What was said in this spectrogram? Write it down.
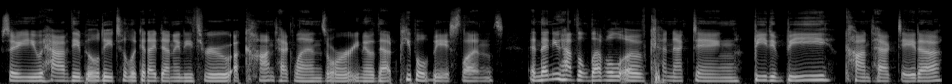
So you have the ability to look at identity through a contact lens or, you know, that people-based lens. And then you have the level of connecting B2B contact data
